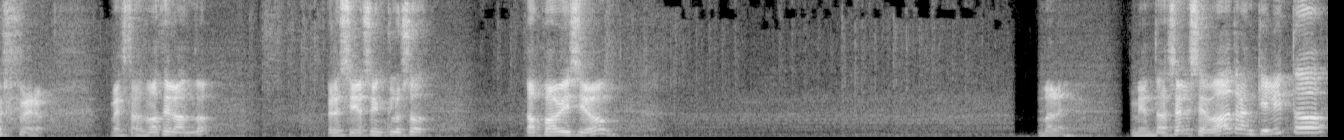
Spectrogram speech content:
Pero, ¿me estás vacilando? Pero si eso incluso tapa visión. Vale. Mientras él se va, tranquilito.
